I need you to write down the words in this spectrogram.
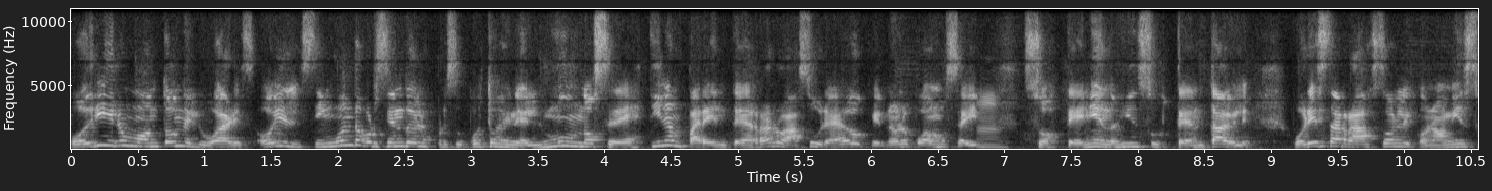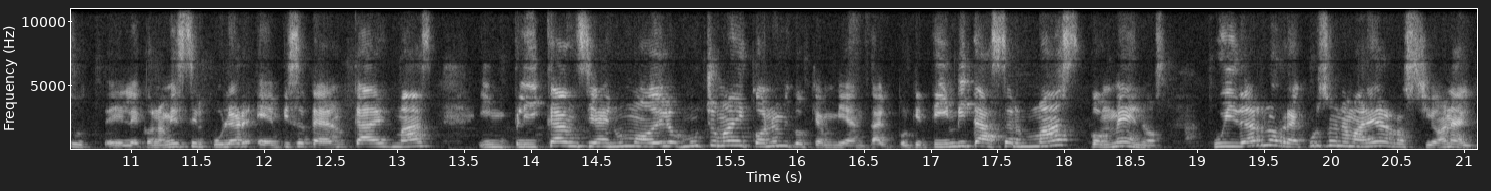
podría ir a un montón de lugares. Hoy el 50% de los presupuestos en el mundo se destinan para enterrar basura, es algo que no lo podemos seguir Mm. sosteniendo, es insustentable. Por esa razón, la economía, eh, la economía circular empieza a tener cada vez más implicancia en un modelo mucho más económico que ambiental, porque te invita a hacer más con menos, cuidar los recursos de una manera racional.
